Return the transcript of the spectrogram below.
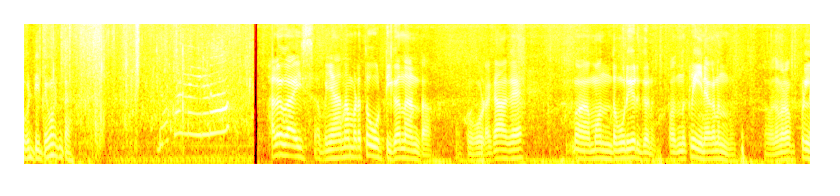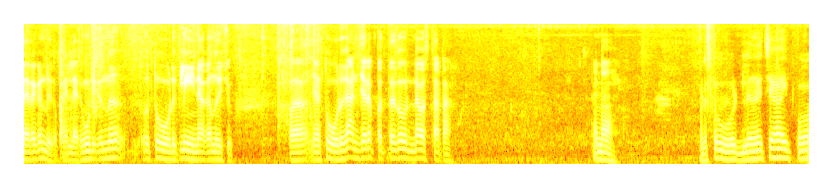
കൂട്ടിയിട്ട് കൊണ്ട. ഹലോ ഗായ്സ് അപ്പോൾ ഞാൻ നമ്മുടെ തോട്ടിക്ക് വന്നാണ് കേട്ടോ അപ്പോൾ ഇവിടെ ആകെ മൊന്ത കൂടി എടുക്കുകയാണ് അപ്പോൾ ഒന്ന് ക്ലീൻ ആക്കണം ഇന്ന്. അപ്പോൾ നമ്മുടെ പിള്ളേരൊക്കെ ഉണ്ട്. അപ്പോൾ എല്ലാവരും കൂടി ഒന്ന് തോട് ക്ലീൻ ആക്കാന്ന് വെച്ചു. അപ്പോൾ ഞാൻ തോട് കാണിച്ചാൽ ഇപ്പോഴത്തെ തോടിന്റെ അവസ്ഥ കേട്ടാ കണ്ടാ? ഇവിടെ തോടിലെന്ന് വെച്ചാൽ ഇപ്പോൾ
